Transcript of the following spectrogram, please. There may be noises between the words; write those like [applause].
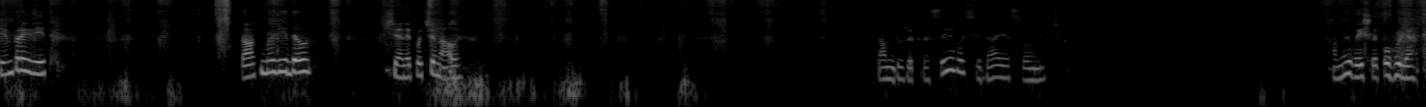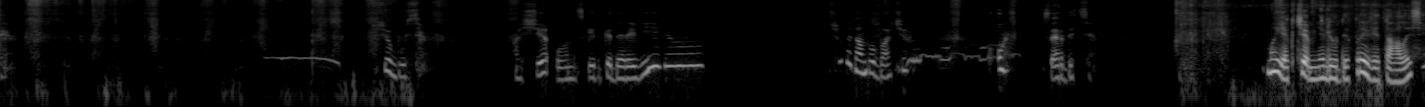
Всім привіт! Так, ми відео ще не починали. Там дуже красиво сідає сонечко. А ми вийшли погуляти. Що Буся? А ще он скільки деревію. Що ти там побачив? Ой, сердиться. Ми, як чемні люди, привіталися.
